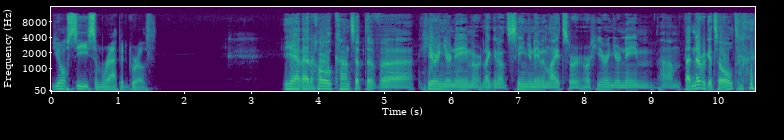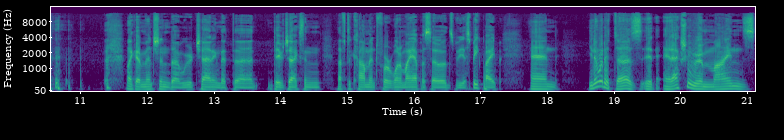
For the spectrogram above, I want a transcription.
you'll see some rapid growth. Yeah, that whole concept of uh, hearing your name or like, you know, seeing your name in lights or, or hearing your name, um, that never gets old. like I mentioned, uh, we were chatting that uh, Dave Jackson left a comment for one of my episodes via SpeakPipe. And you know what it does? It, it actually reminds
